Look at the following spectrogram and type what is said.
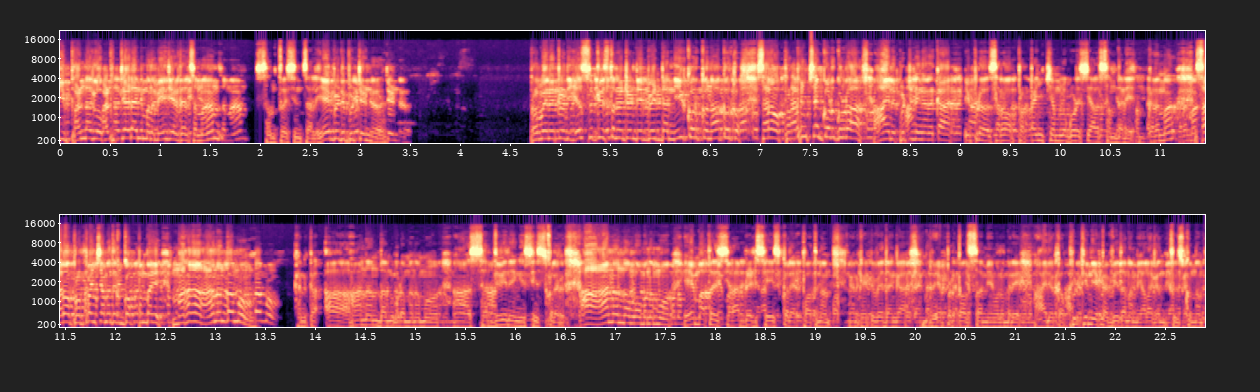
ఈ పండుగ పుట్టాడని మనం ఏం చేయాలి తెలుసా సంతోషించాలి. ఏ బిడ్డ పుట్టిండు? ప్రభుత్వ యేసుక్రీస్తున్నటువంటి బిడ్డ నీ కొరకు నా కొరకు సర్వ ప్రపంచం కొరకు కూడా ఆయన పుట్టిన కనుక ఇప్పుడు సర్వ ప్రపంచంలో కూడా చాలా సందడి కదమ్మా? సర్వ ప్రపంచం అంతా గొప్ప మహా ఆనందము. కనుక ఆ ఆనందాన్ని కూడా మనము ఆ సద్వినియోగం చేసుకోలేము. ఆ ఆనందంలో మనము ఏమాత్రం సెలబ్రేట్ చేసుకోలేకపోతున్నాం. కనుక ఎటు విధంగా మరి రేపటి మేము మరి ఆయన యొక్క పుట్టిన యొక్క విధానం ఎలాగని తెలుసుకుందాం.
